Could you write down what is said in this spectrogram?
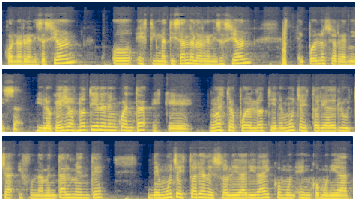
con organización o estigmatizando la organización, el pueblo se organiza. Y lo que ellos no tienen en cuenta es que nuestro pueblo tiene mucha historia de lucha y fundamentalmente de mucha historia de solidaridad y comun- en comunidad.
